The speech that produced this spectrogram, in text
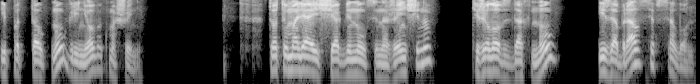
и подтолкнул Гринева к машине. Тот умоляюще оглянулся на женщину, тяжело вздохнул и забрался в салон.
